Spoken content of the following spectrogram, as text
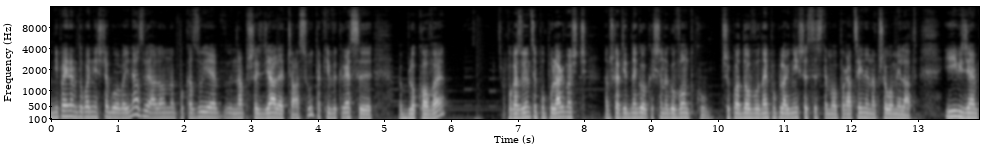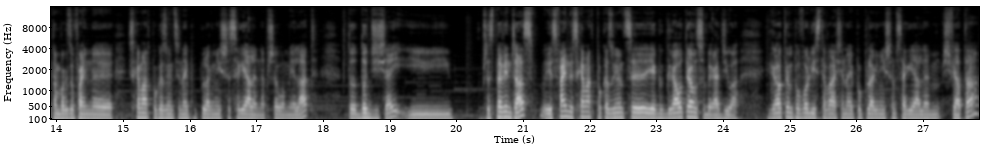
nie pamiętam dokładnie szczegółowej nazwy, ale on pokazuje na przedziale czasu takie wykresy blokowe, pokazujące popularność na przykład jednego określonego wątku. Przykładowo najpopularniejsze systemy operacyjne na przełomie lat. I widziałem tam bardzo fajny schemat pokazujący najpopularniejsze seriale na przełomie lat do, do dzisiaj i przez pewien czas jest fajny schemat pokazujący jak Gra o Tron sobie radziła. Gra o Tron powoli stawała się najpopularniejszym serialem świata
